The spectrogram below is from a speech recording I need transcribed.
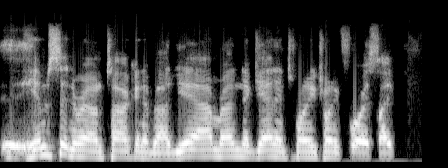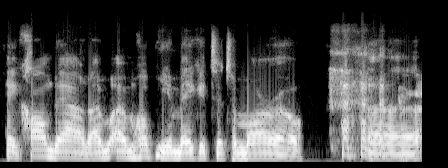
him sitting around talking about, yeah, I'm running again in 2024. It's like, hey, calm down. I'm I'm hoping you make it to tomorrow. uh,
